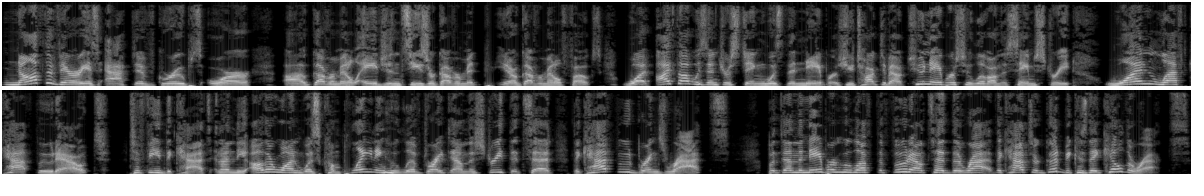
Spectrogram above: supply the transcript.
not the various active groups or uh, governmental agencies or government, you know, governmental folks. What I thought was interesting was the neighbors. You talked about two neighbors who live on the same street. One left cat food out to feed the cats, and then the other one was complaining who lived right down the street that said the cat food brings rats. But then the neighbor who left the food out said the rat, the cats are good because they kill the rats.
